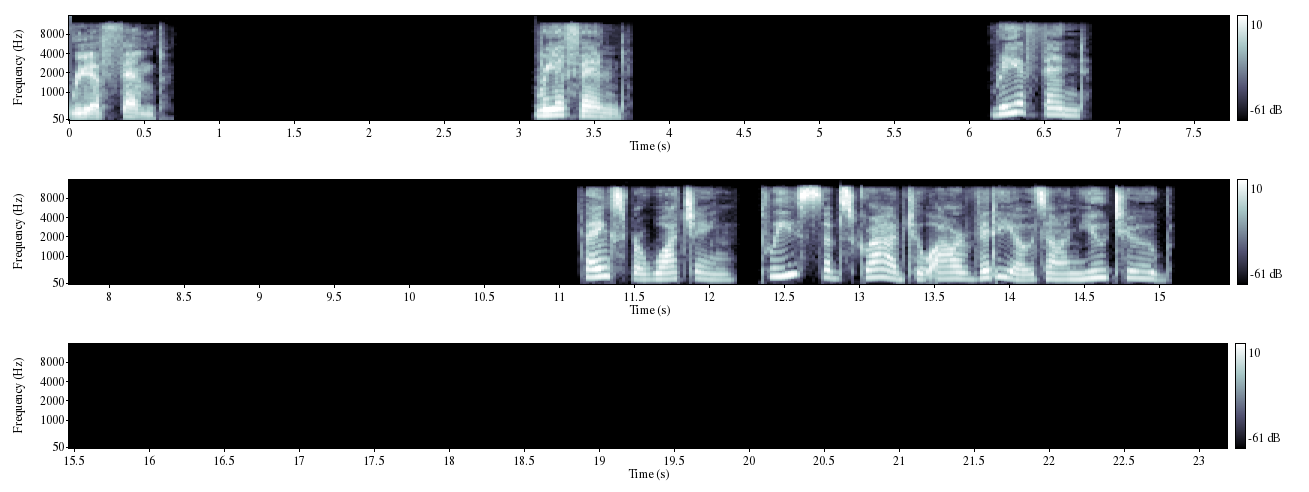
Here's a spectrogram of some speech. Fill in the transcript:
Reoffend. Reoffend. Reoffend. Thanks for watching. Please subscribe to our videos on YouTube.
